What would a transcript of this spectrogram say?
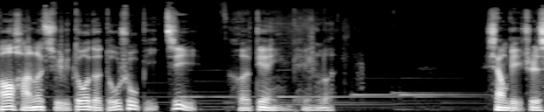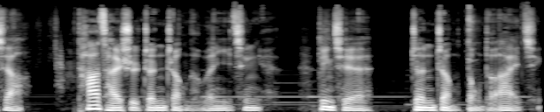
包含了许多的读书笔记和电影评论。相比之下，他才是真正的文艺青年，并且真正懂得爱情。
